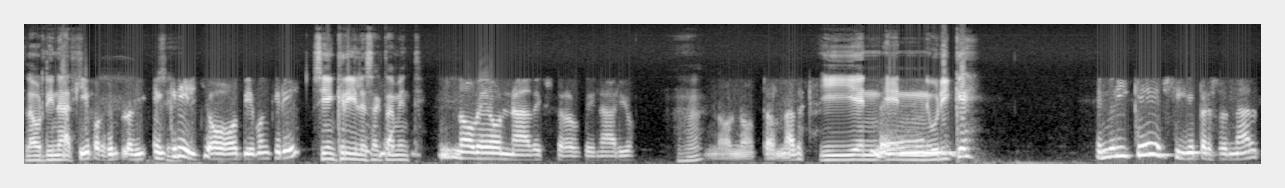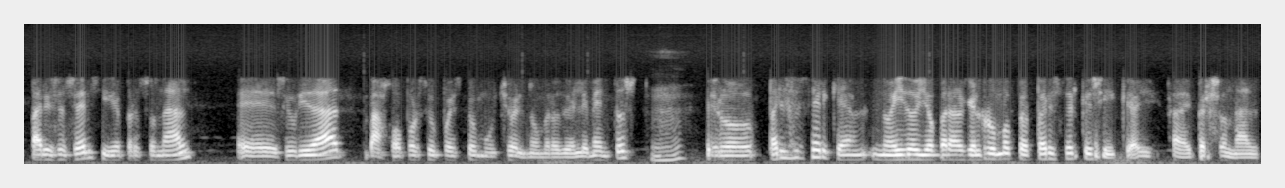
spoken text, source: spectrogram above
La ordinaria. Aquí, por ejemplo, en, Krill, yo vivo en Krill. Sí, en Krill, exactamente. No, veo nada extraordinario. No noto nada. ¿Y en, en Urique? En Urique sigue personal, parece ser, sigue personal. Eh, seguridad bajó, por supuesto, mucho el número de elementos, pero parece ser que no he ido yo para aquel rumbo, pero parece ser que sí, que hay, hay personal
